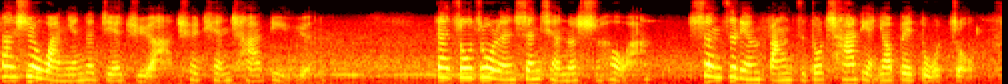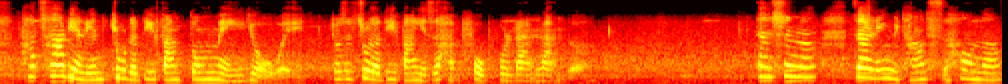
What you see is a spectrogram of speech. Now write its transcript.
但是晚年的结局啊，却天差地远。在周作人生前的时候啊，甚至连房子都差点要被夺走，他差点连住的地方都没有哎，就是住的地方也是很破破烂烂的。但是呢，在林语堂死后呢，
